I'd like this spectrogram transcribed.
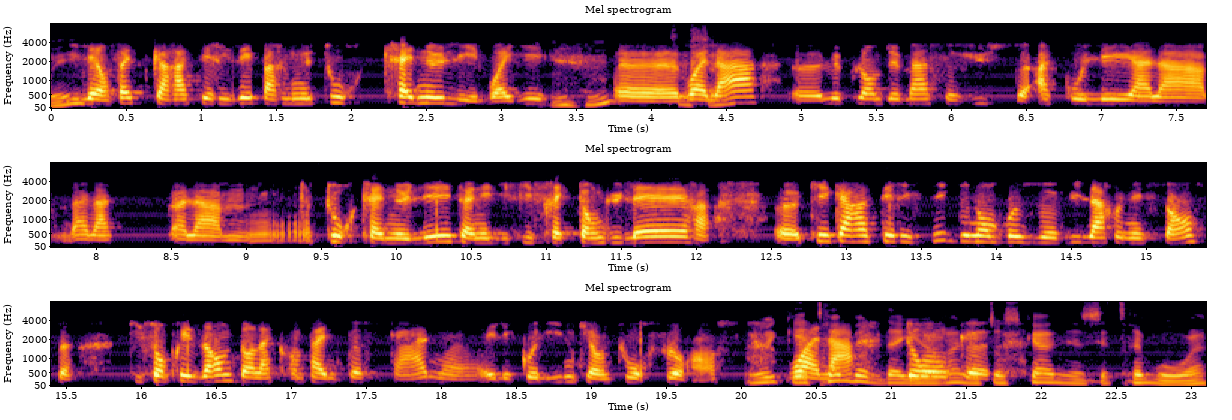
Oui. Il est en fait caractérisé par une tour crénelée, voyez. Mhm. Euh, voilà, euh, le plan de masse juste accolé à la, à la, à la hum, tour crénelée est un édifice rectangulaire euh, qui est caractéristique de nombreuses villas Renaissance qui sont présentes dans la campagne toscane et les collines qui entourent Florence. Oui, qui est Voilà. très belle d'ailleurs. Hein, la Toscane, c'est très beau. Hein.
